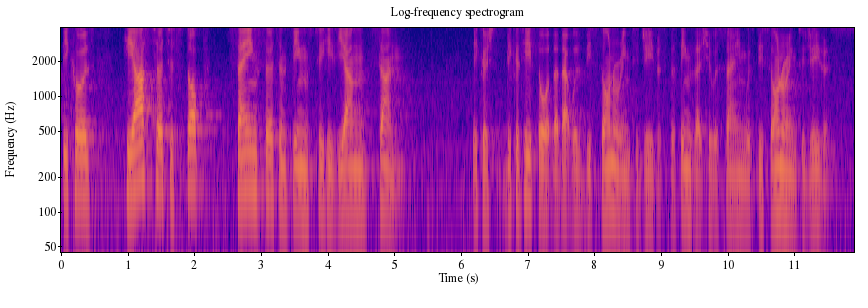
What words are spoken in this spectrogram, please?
because he asked her to stop saying certain things to his young son because, because he thought that that was dishonoring to Jesus. The things that she was saying was dishonoring to Jesus.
